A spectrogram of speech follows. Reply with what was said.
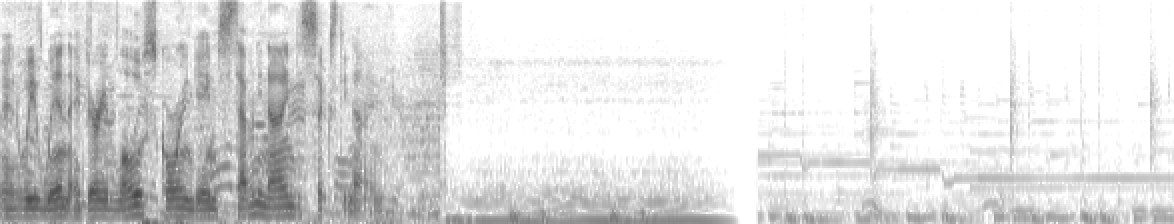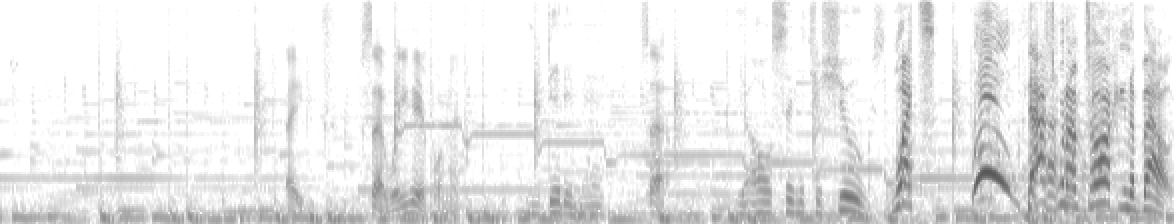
and we win a very low-scoring game, 79 to 69. Hey, what's up? What are you here for, man? You did it, man. What's up? Your own signature shoes. What? Woo! That's what I'm talking about.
